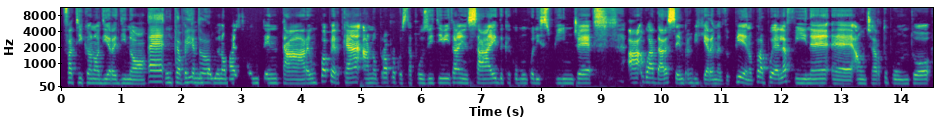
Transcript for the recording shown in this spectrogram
faticano a dire di no, eh, un po' capito. perché non vogliono mai scontentare, un po' perché hanno proprio questa positività inside che comunque li spinge a guardare sempre il bicchiere mezzo pieno, però poi alla fine eh, a un certo punto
